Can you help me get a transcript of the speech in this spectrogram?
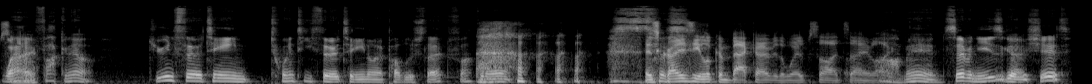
So- Wow, fucking hell. June 13, 2013, I published that. Fucking hell. It's crazy looking back over the websites, eh? Like, Oh, man. Seven years ago. Shit.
